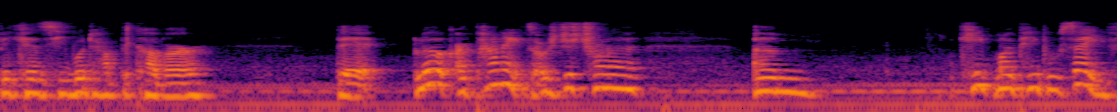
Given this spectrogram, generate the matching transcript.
because he would have the cover that look i panicked i was just trying to um, keep my people safe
